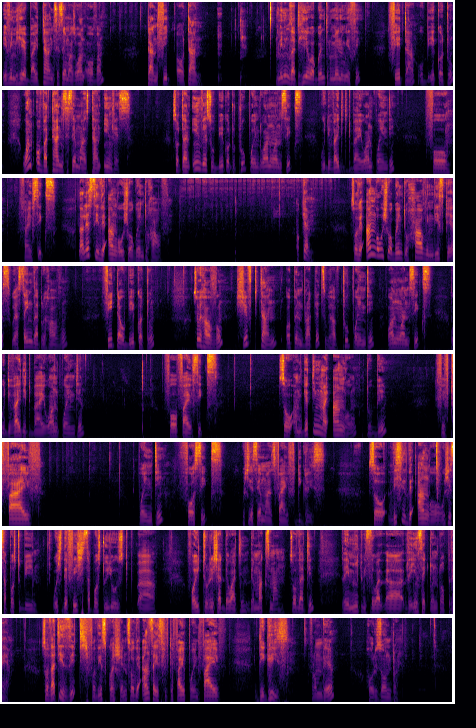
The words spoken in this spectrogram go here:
even here by tan it's the same as 1 over tan fit or tan. Meaning that here we're going to remain with theta will be equal to 1 over tan is the same as tan inverse so tan inverse will be equal to 2.116 we divide it by 1.456 now let's see the angle which we're going to have. Okay. So the angle which we're going to have in this case we are saying that we have theta will be equal to so we have shift tan open brackets we have 2.116 we divide it by 1.456 so I'm getting my angle to be 55.46 which is the same as 5 degrees. So this is the angle which is supposed to be which the fish is supposed to use to, uh, for it to reach at the what? The maximum so that they meet with the, uh, the insect on top there. So that is it for this question. So the answer is 55.5 degrees from the horizontal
